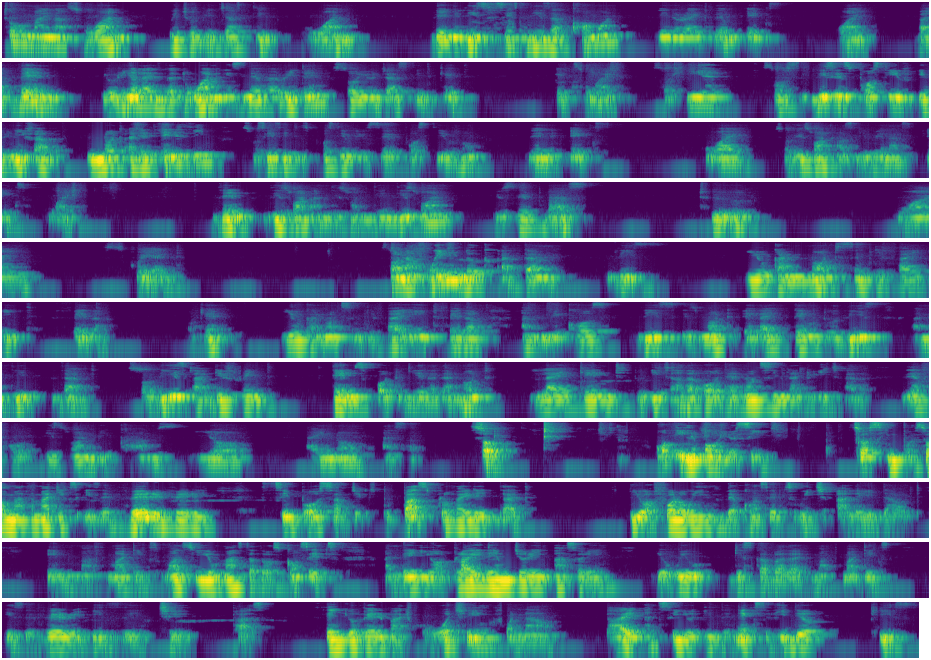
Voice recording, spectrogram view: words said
2 minus 1, which will be just 1. Then this, since these are common, then write them x, y. But then you realize that 1 is never written, so you just indicate x, y. So here, so this is positive even if I've not added anything. So since it is positive, you say positive then x, y. So this one has given us x, y. Then this one and this one. Then this one, you say plus 2 y squared. So now, when you look at um, this, you cannot simplify it further. Okay? You cannot simplify it further, and because this is not a like term to this and the, that. So these are different terms altogether. They're not likened to each other or they're not similar to each other. Therefore, this one becomes your final answer. So, all in all, you see, so simple. So mathematics is a very, very simple subject to pass, provided that you are following the concepts which are laid out in mathematics. Once you master those concepts and then you apply them during answering, you will discover that mathematics is very easy to pass. Thank you very much for watching for now. Bye and see you in the next video. Peace.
